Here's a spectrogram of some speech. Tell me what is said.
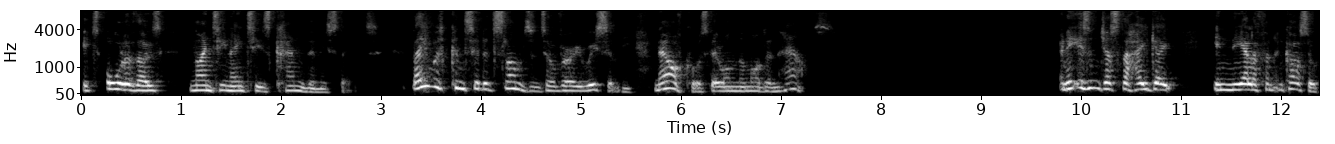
It's all of those 1980s Camden estates. They were considered slums until very recently. Now, of course, they're on the modern house. And it isn't just the Heygate in the Elephant and Castle.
